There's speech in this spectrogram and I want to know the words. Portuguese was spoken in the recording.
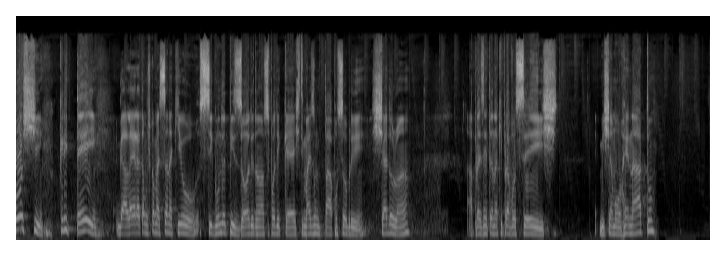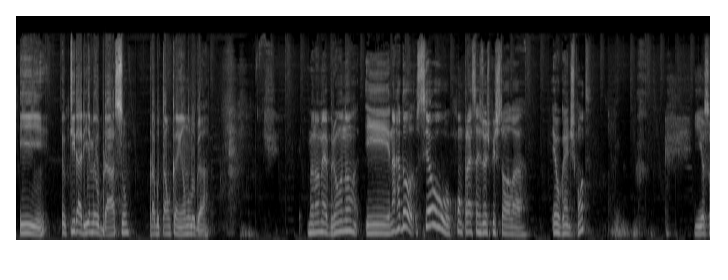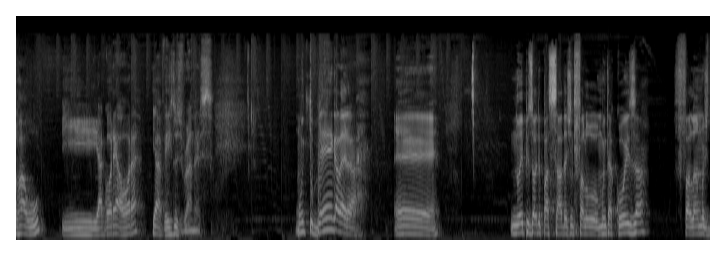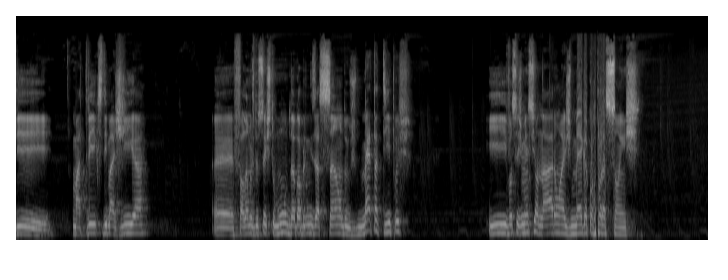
Oxi, gritei. Galera, estamos começando aqui o segundo episódio do nosso podcast, mais um papo sobre Shadowrun. Apresentando aqui para vocês, me chamo Renato e eu tiraria meu braço para botar um canhão no lugar. Meu nome é Bruno e, narrador, se eu comprar essas duas pistolas, eu ganho desconto? E eu sou Raul e agora é a hora e a vez dos runners. Muito bem, galera. É... No episódio passado a gente falou muita coisa. Falamos de Matrix, de magia. É... Falamos do sexto mundo, da goblinização, dos metatipos. E vocês mencionaram as megacorporações.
